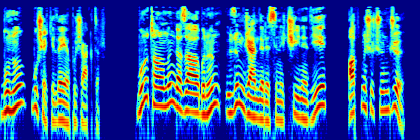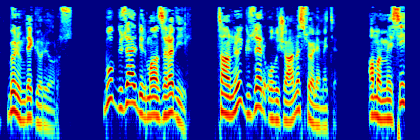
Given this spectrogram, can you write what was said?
bunu bu şekilde yapacaktır. Bunu Tanrı'nın gazabının üzüm cenderesini çiğnediği 63. bölümde görüyoruz. Bu güzel bir manzara değil. Tanrı güzel olacağını söylemedi. Ama Mesih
